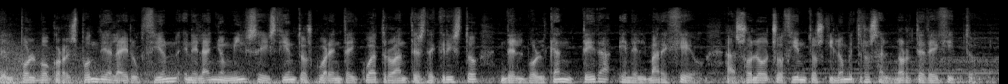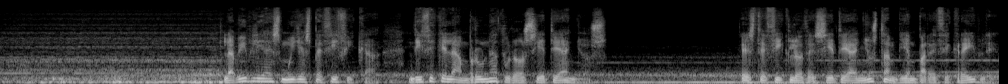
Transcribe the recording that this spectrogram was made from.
El polvo corresponde a la erupción en el año 1644 a.C. del volcán Tera en el mar Egeo, a solo 800 kilómetros al norte de Egipto. La Biblia es muy específica. Dice que la hambruna duró siete años. Este ciclo de siete años también parece creíble.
